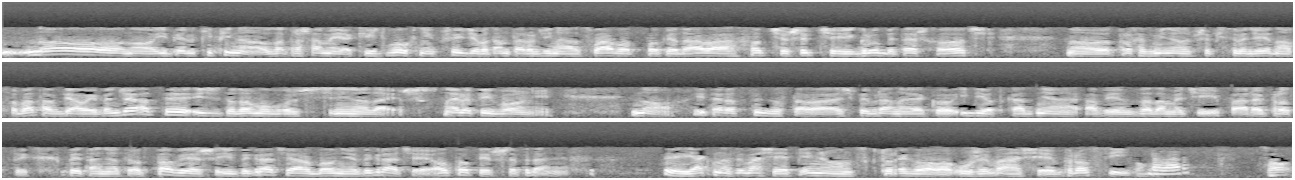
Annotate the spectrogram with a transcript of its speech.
No, no i wielki finał. Zapraszamy jakichś dwóch, niech przyjdzie, bo tamta rodzina słabo odpowiadała. Chodźcie szybciej, gruby też chodź. No, trochę zmienione przepisy, będzie jedna osoba, ta w białej będzie, a ty idź do domu, bo już się nie nadajesz. Najlepiej wolniej. No, i teraz ty zostałaś wybrana jako idiotka dnia, a więc zadamy ci parę prostych pytań, a ty odpowiesz i wygracie albo nie wygracie. Oto pierwsze pytanie. Jak nazywa się pieniądz, którego używa się w Rosji? Dolar? Co?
